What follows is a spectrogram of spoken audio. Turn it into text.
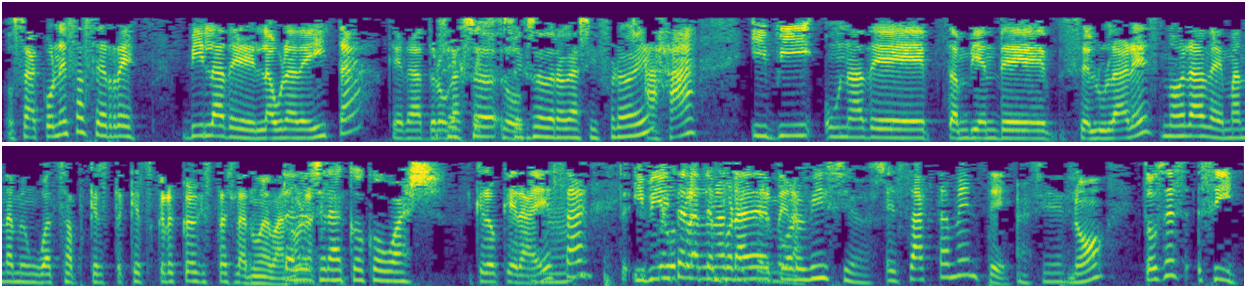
O sea, con esa cerré. Vi la de Laura de Ita, que era droga, sexo, sexo, sexo, drogas y Freud. Ajá. Y vi una de también de celulares, no era de mándame un WhatsApp, que, este- que creo, que esta es la nueva, Tal ¿no? vez era Coco Wash. Creo que era esa. Y vi otra la de temporada de enfermeras. Por Vicios. Exactamente. Así es. ¿No? Entonces, sí,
